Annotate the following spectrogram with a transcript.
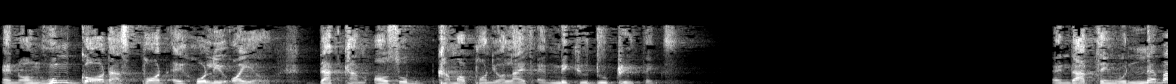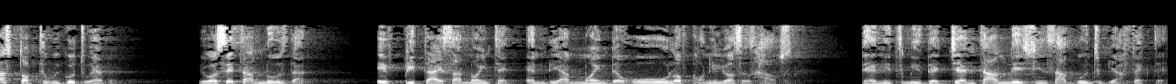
and on whom God has poured a holy oil that can also come upon your life and make you do great things. And that thing will never stop till we go to heaven. Because Satan knows that if Peter is anointed and they anoint the whole of Cornelius' house, then it means the Gentile nations are going to be affected.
